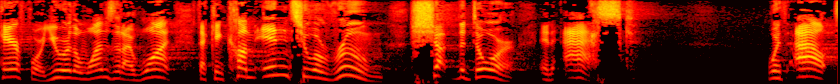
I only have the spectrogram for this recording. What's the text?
care for. You are the ones that I want that can come into a room, shut the door, and ask without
